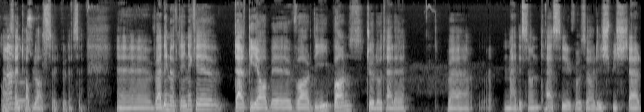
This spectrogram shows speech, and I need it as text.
اونم خیلی درست تابلو آفساید بود اصلا. ولی نکته اینه که در قیاب واردی بارنز جلوتره. و مدیسون تأثیر گذاریش بیشتر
